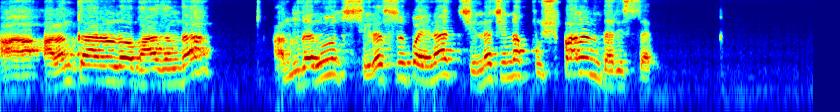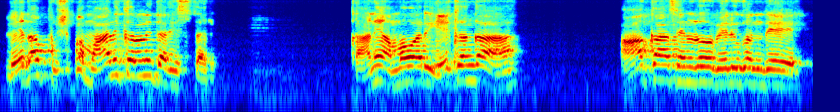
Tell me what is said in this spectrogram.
ఆ అలంకారంలో భాగంగా అందరూ శిరస్సు పైన చిన్న చిన్న పుష్పాలను ధరిస్తారు. లేదా పుష్ప మాలికల్ని ధరిస్తారు. కానీ అమ్మవారు ఏకంగా ఆకాశంలో వెలుగొందే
